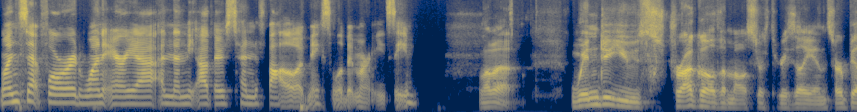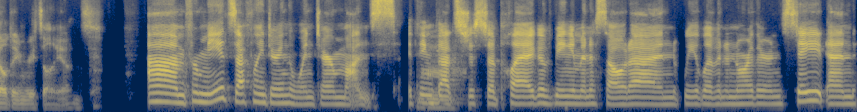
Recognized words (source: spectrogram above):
one step forward one area and then the others tend to follow. It makes it a little bit more easy. Love it. When do you struggle the most with resilience or building resilience um, for me, it's definitely during the winter months. I think mm. that's just a plague of being in Minnesota and we live in a northern state and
